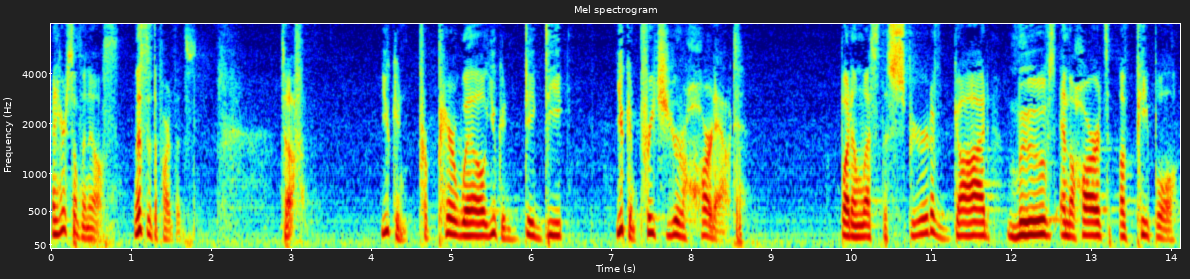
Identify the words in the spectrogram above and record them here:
And here's something else. This is the part that's tough. You can prepare well, you can dig deep, you can preach your heart out. But unless the Spirit of God moves in the hearts of people,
